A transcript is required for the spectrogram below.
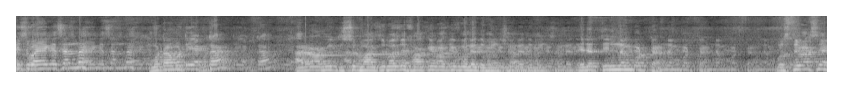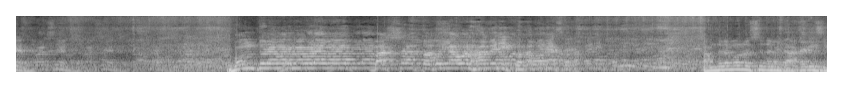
কিছু হয়ে গেছেন না? মোটামুটি একটা? আর আমি কিছু মাঝে মাঝে ফাঁকে ফাঁকে বলে দেবেন এটা তিন নম্বরটা। বুঝতে পারছেন? বন্ধুরা, আমার বাদশাহ তবে আওয়াল হামেরি কথা মনে আপনারা মনে হচ্ছে আমি ঢাকা গেছি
